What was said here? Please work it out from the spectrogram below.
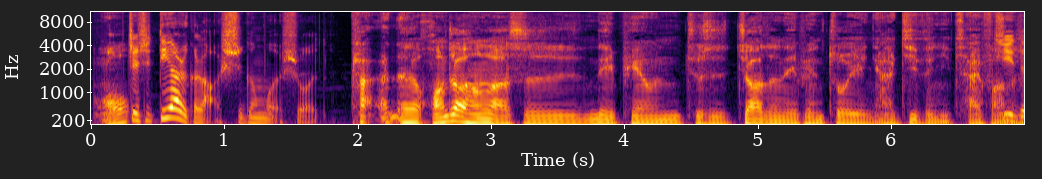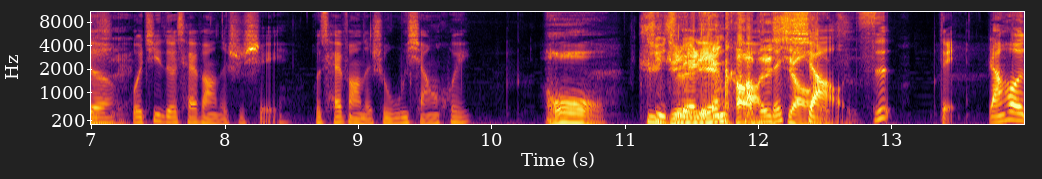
哦，这是第二个老师跟我说的。他呃，黄兆恒老师那篇就是交的那篇作业，你还记得你采访的是谁？记得，我记得采访的是谁？我采访的是吴祥辉。哦，拒绝联考的小子。对，然后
